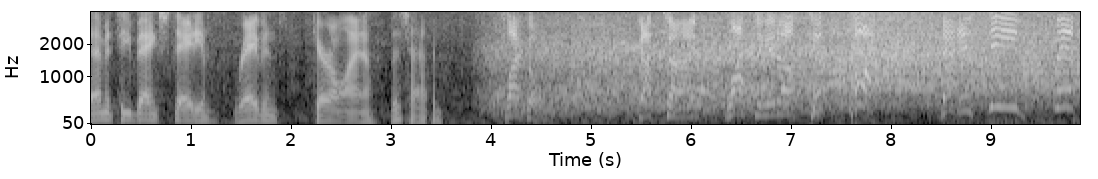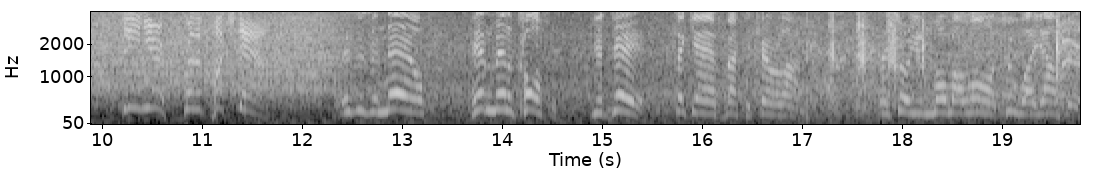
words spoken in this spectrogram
M&T Bank Stadium, Ravens, Carolina. This happened. Flacco got time, lofting it up, tip, caught. That is Steve Smith Sr. for the touchdown. This is a nail. Him in a coffin. You're dead. Take your ass back to Carolina. Make sure you mow my lawn too while you're out there.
